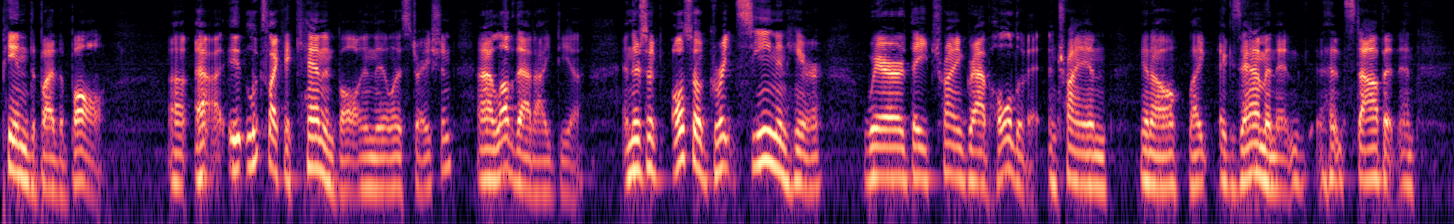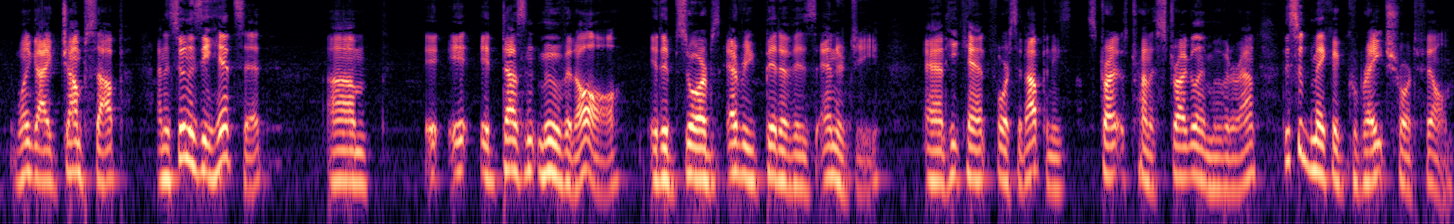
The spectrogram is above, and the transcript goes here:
pinned by the ball. Uh, uh, it looks like a cannonball in the illustration, and I love that idea. And there's a, also a great scene in here where they try and grab hold of it and try and you know like examine it and, and stop it. And one guy jumps up, and as soon as he hits it, um, it, it it doesn't move at all. It absorbs every bit of his energy, and he can't force it up, and he's trying to struggle and move it around. This would make a great short film.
